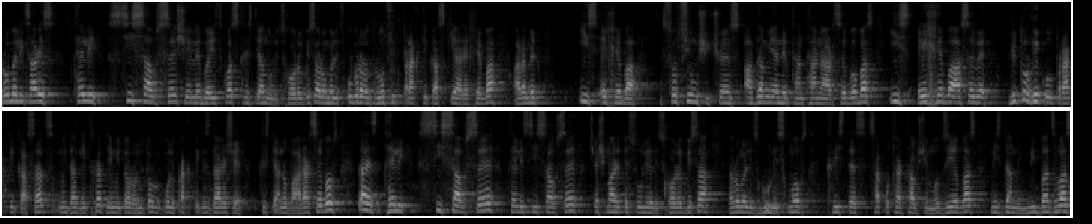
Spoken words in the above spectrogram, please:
რომელიც არის მთელი სისავსე შეიძლება ითქვას ქრისტიანული ცხოვრებისა რომელიც უბრალოდ ლოცვით პრაქტიკას კი არ ეხება არამედ ის ეხება სოციუმში ჩვენს ადამიანებთან თანაარსებობას, ის ეხება ასევე ლიტურგიკულ პრაქტიკასაც, მინდა გითხრათ, იმიტომ რომ ლიტურგიკული პრაქტიკის გარეშე ქრისტიანობა არ არსებობს და ეს მთელი სისავსე, მთელი სისავსე ჭეშმარიტი სულიერი ცხოვრებისა, რომელიც გულისხმობს ქრისტეს საკუთარ თავში მოძიებას, მის დამი მიბაძვას,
